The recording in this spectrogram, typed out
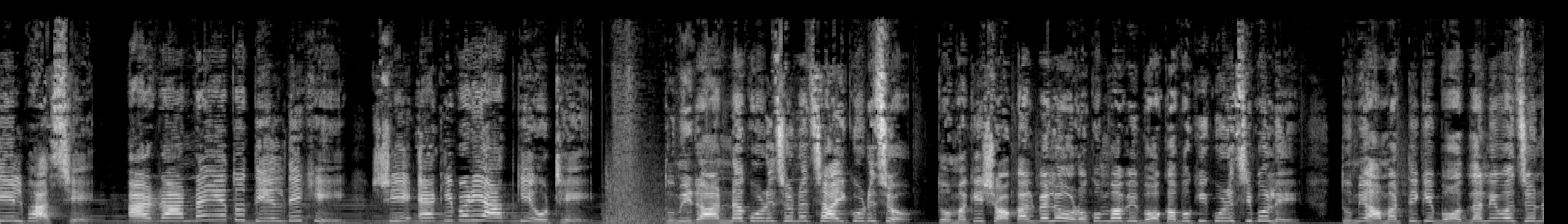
তেল ভাসছে। আর রান্নায় এত তেল দেখে সে একেবারে আটকে ওঠে। তুমি রান্না করেছ না ছাই করেছ? তোমাকে সকালবেলা ওরকম ভাবে বকাবকি করেছি বলে? তুমি আমার থেকে বদলা নেওয়ার জন্য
